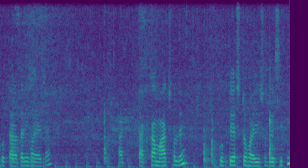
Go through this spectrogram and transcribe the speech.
খুব তাড়াতাড়ি হয়ে যায়। আর টাটকা মাছ হলে খুব টেস্টও হয় এইসব রেসিপি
